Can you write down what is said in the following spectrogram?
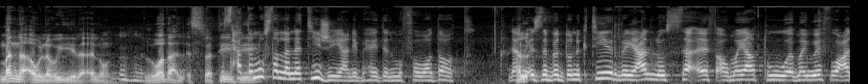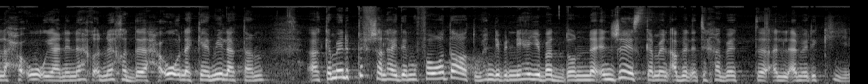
منا أولوية لهم الوضع الاستراتيجي بس حتى نوصل لنتيجة يعني بهيدي المفاوضات. لأنه إذا بدهم كثير يعلوا السقف أو ما يعطوا ما يوافقوا على حقوق يعني ناخذ حقوقنا كاملة. آه كمان بتفشل هيدي المفاوضات وهن بالنهاية بدهم إنجاز كمان قبل الانتخابات الأمريكية.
